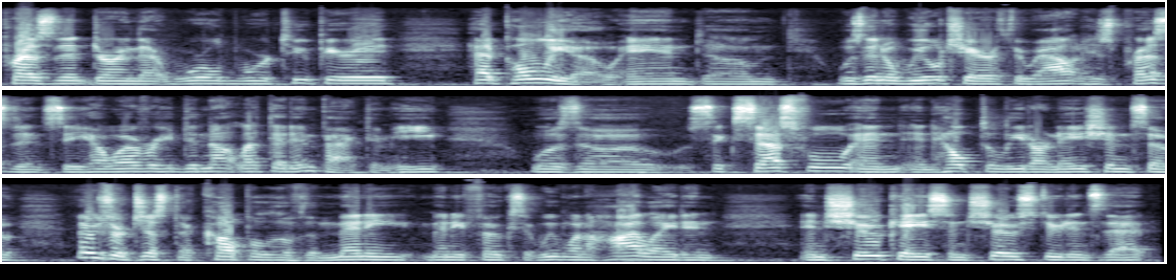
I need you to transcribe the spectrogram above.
president during that World War II period, had polio and um, was in a wheelchair throughout his presidency. However, he did not let that impact him. He was uh, successful and, and helped to lead our nation. So those are just a couple of the many, many folks that we want to highlight and, and showcase and show students that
